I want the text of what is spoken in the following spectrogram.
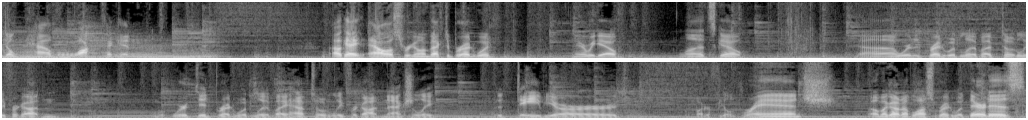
don't have lockpicking. Okay, Alice, we're going back to Breadwood. Here we go. Let's go. Uh, where did Breadwood live? I've totally forgotten. Where did Breadwood live? I have totally forgotten, actually. The Daveyard, Butterfield Ranch. Oh my god, I've lost Breadwood. There it is.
